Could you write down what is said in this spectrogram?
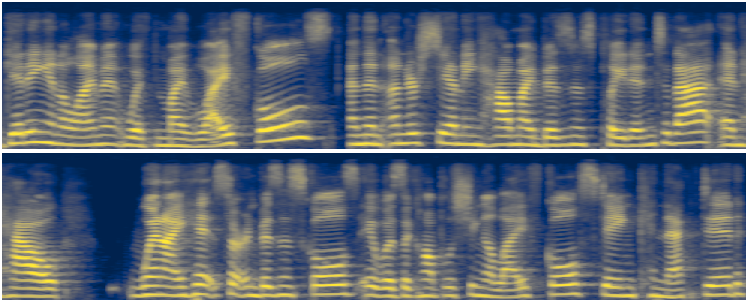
getting in alignment with my life goals and then understanding how my business played into that and how when I hit certain business goals, it was accomplishing a life goal, staying connected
